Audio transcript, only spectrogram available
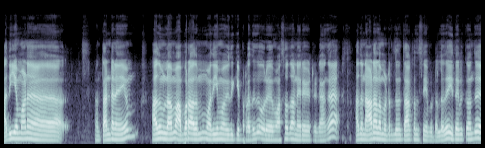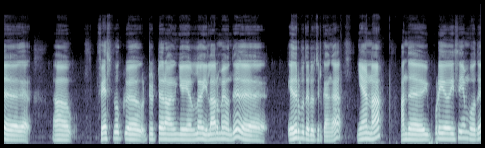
அதிகமான தண்டனையும், அதுவும் இல்லாமல் அபராதமும் அதிகமாக விதிக்கப்படுறதுக்கு ஒரு மசோதா நிறைவேற்றிருக்காங்க. அது நாடாளுமன்றத்தில் தாக்கல் செய்யப்பட்டுள்ளது. இதற்கு வந்து ஃபேஸ்புக் ட்விட்டர் அவங்க எல்லாம் எல்லாருமே வந்து எதிர்ப்பு தெரிவிச்சிருக்காங்க. ஏன்னா, அந்த இப்படி இசையும் போது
